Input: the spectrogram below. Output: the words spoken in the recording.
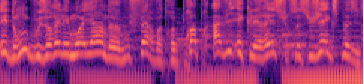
et donc vous aurez les moyens de vous faire votre propre avis éclairé sur ce sujet explosif.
